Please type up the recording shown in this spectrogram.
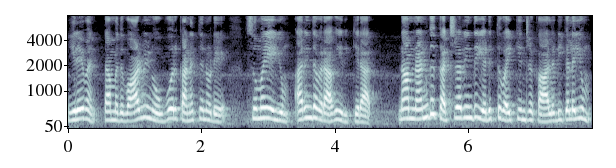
இறைவன் தமது வாழ்வின் ஒவ்வொரு கணத்தினுடைய சுமையையும் அறிந்தவராக இருக்கிறார். நாம் நன்கு கற்றறிந்து எடுத்து வைக்கின்ற காலடிகளையும்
